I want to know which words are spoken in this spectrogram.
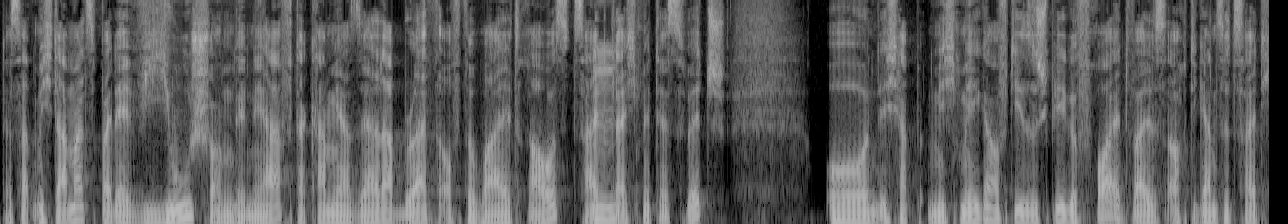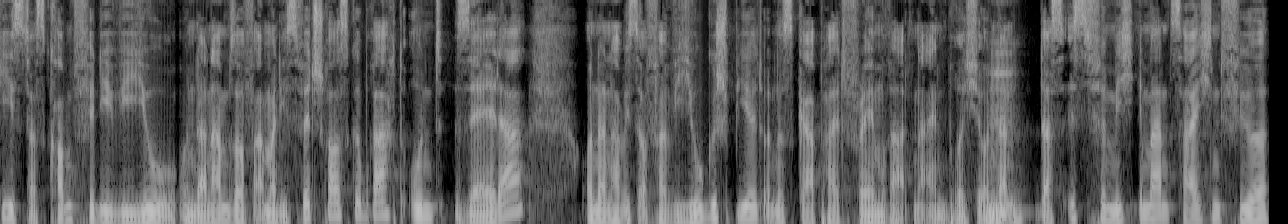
Das hat mich damals bei der Wii U schon genervt. Da kam ja Zelda Breath of the Wild raus, Mhm. zeitgleich mit der Switch. Und ich habe mich mega auf dieses Spiel gefreut, weil es auch die ganze Zeit hieß, das kommt für die Wii U. Und dann haben sie auf einmal die Switch rausgebracht und Zelda. Und dann habe ich es auf der Wii U gespielt und es gab halt Framerateneinbrüche. Und dann, das ist für mich immer ein Zeichen für,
